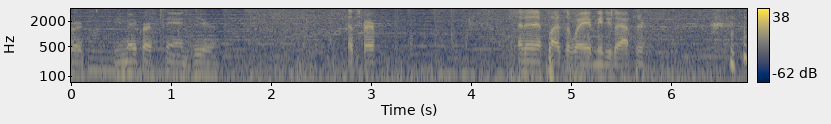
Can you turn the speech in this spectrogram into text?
It. We make our stand here. That's fair. And then it flies away immediately after.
